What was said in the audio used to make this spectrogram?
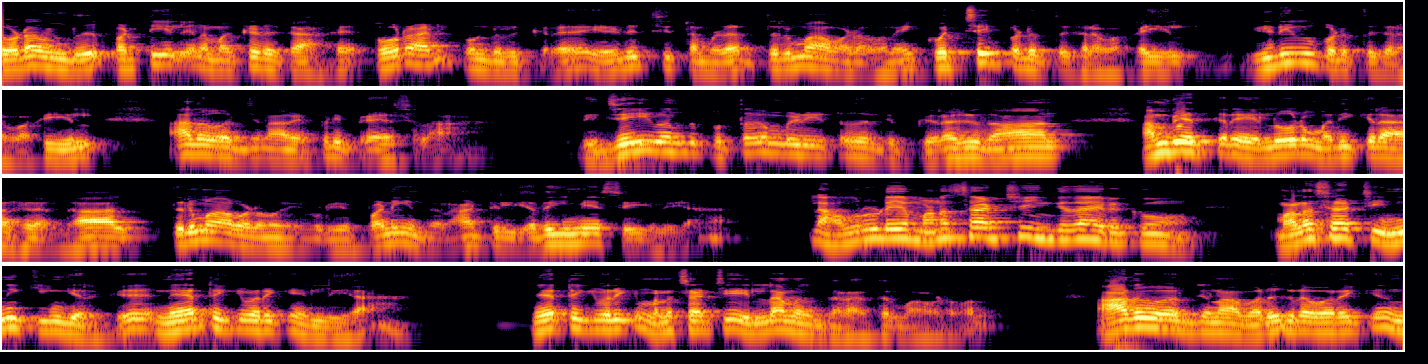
தொடர்ந்து பட்டியலின மக்களுக்காக போராடி கொண்டிருக்கிற எழுச்சி தமிழர் திருமாவளவனை கொச்சைப்படுத்துகிற வகையில் இழிவுபடுத்துகிற வகையில் அதை அர்ஜுனாவை எப்படி பேசலாம்? விஜய் வந்து புத்தகம் வெளியிட்டதற்கு பிறகுதான் அம்பேத்கரை எல்லோரும் மதிக்கிறார்கள் என்றால் திருமாவளவனுடைய பணி இந்த நாட்டில் எதையுமே செய்யலையா? இல்ல அவருடைய மனசாட்சி இங்கதான் இருக்கும். மனசாட்சி இன்னைக்கு இங்கே இருக்கு. நேற்றைக்கு வரைக்கும் இல்லையா? நேற்றைக்கு வரைக்கும் மனசாட்சியே இல்லாமல் இருந்தாரா திருமாவளவன்? ஆதவ அர்ஜுனா வருகிற வரைக்கும்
